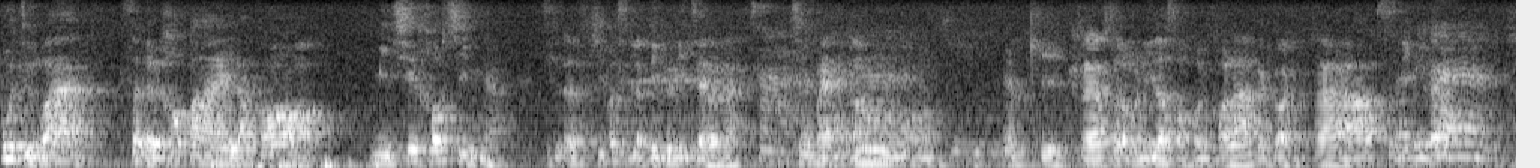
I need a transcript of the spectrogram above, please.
พูดถึงว่า เสนอเข้าไปแล้วก็มีชื่อเข้าชิงอะคิดว่าศิลปินก็ดีใจแล้วนะใช่ใช่ไหมอ๋อ่าอโอเคโอเนาะเคครับสำหรับวันนี้เราสองคนขอลาไปก่อนครับ สวัสดีค่ะ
